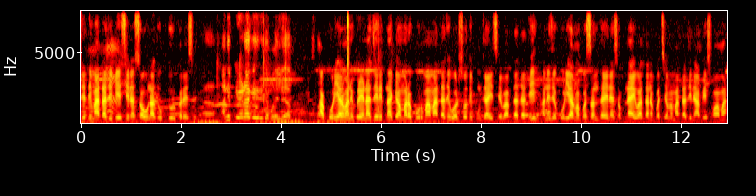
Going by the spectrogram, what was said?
જેથી માતાજી બેસીને સૌના દુઃખ દૂર કરે છે. આની પ્રેરણા કઈ રીતે મળેલી આ ખોડિયારમાંની પ્રેરણા જે રીતના કે અમારા કુરમાં માતાજી વર્ષોથી પૂજાય છે બાપ દાદાથી અને જે ખોડિયારમાં પસંદ થઈને સપના આવ્યા હતા અને પછી અમે માતાજીને આ બેસવામાં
